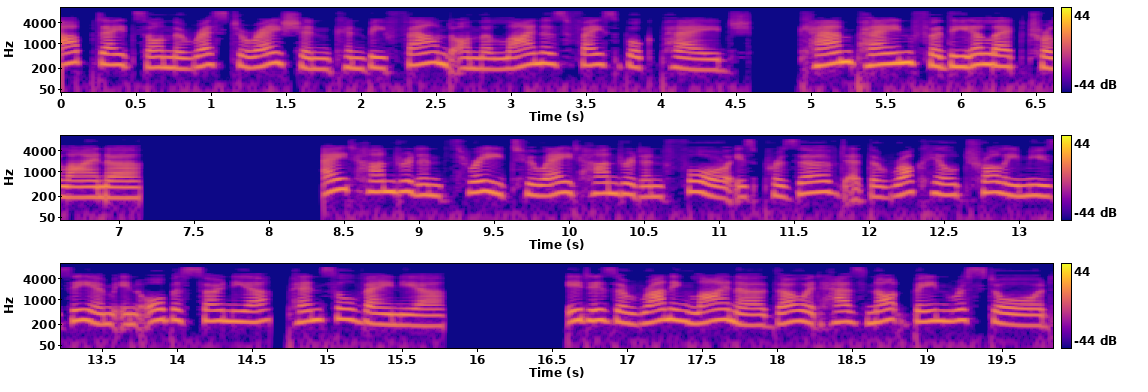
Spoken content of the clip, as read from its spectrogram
Updates on the restoration can be found on the liner's Facebook page, Campaign for the Electroliner. 803 to 804 is preserved at the Rockhill Trolley Museum in Orbisonia, Pennsylvania. It is a running liner though it has not been restored.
